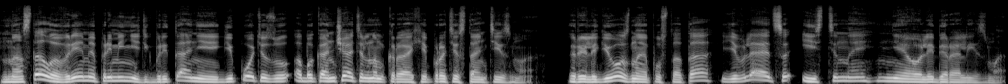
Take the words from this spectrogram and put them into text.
Настало время применить к Британии гипотезу об окончательном крахе протестантизма. Религиозная пустота является истинной неолиберализма.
